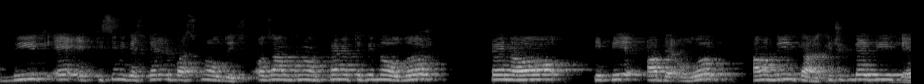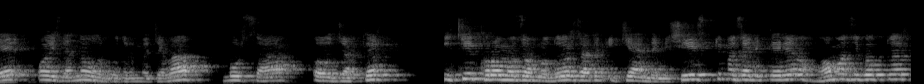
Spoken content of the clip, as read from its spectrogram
büyük E etkisini gösterir baskın olduğu için. O zaman bunun fenotipi ne olur? Fenotipi AB olur. Ama büyük A, küçük B, büyük E. O yüzden ne olur bu durumda cevap? Bursa olacaktır. İki kromozomludur. Zaten iki en demişiz. Tüm özellikleri homozigottur.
